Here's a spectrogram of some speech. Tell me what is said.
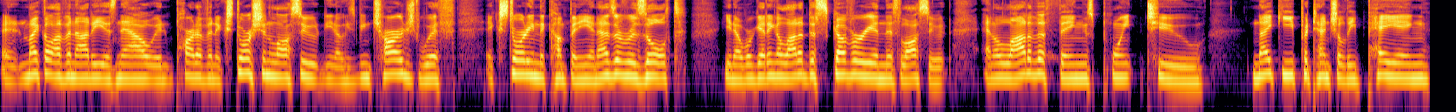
Michael Avenatti is now in part of an extortion lawsuit. You know, he's being charged with extorting the company, and as a result, you know, we're getting a lot of discovery in this lawsuit, and a lot of the things point to Nike potentially paying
